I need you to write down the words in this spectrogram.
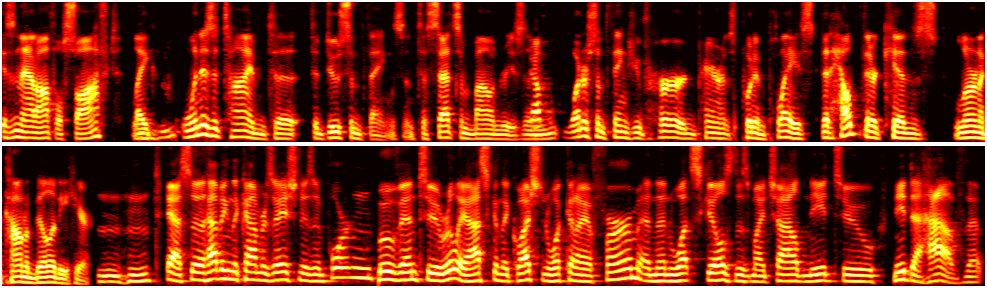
isn't that awful soft? Like, mm-hmm. when is it time to to do some things and to set some boundaries? And yep. what are some things you've heard parents put in place that help their kids learn accountability here?" Mm-hmm. Yeah. So having the conversation is important. Move into really asking the question, "What can I affirm?" and then what skills does my child need to need to have that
